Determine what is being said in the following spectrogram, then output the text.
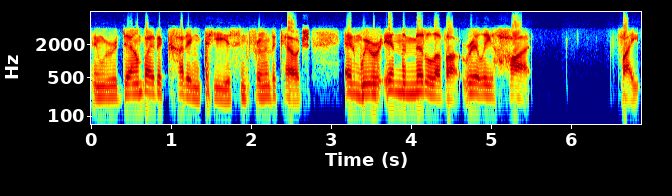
and we were down by the cutting piece in front of the couch and we were in the middle of a really hot fight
